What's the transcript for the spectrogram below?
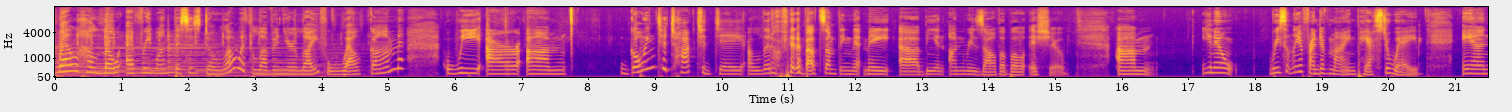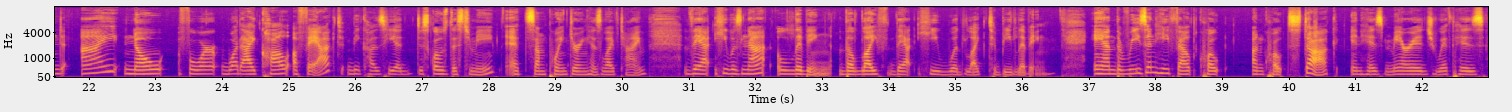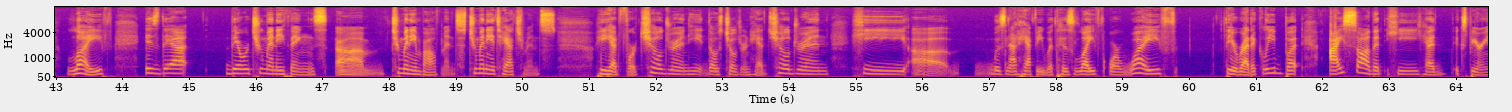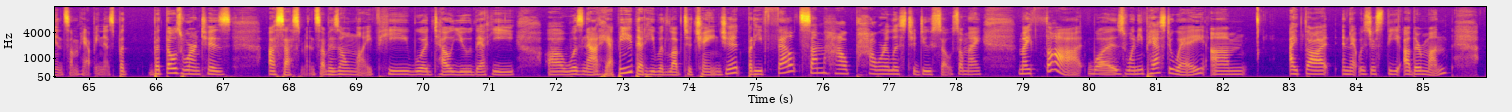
Well, hello everyone. This is Dola with Love in Your Life. Welcome. We are um, going to talk today a little bit about something that may uh, be an unresolvable issue. Um, you know, recently a friend of mine passed away, and I know for what I call a fact because he had disclosed this to me at some point during his lifetime that he was not living the life that he would like to be living. And the reason he felt, quote unquote, stuck in his marriage with his life is that there were too many things, um, too many involvements, too many attachments he had four children. He those children had children. He uh, was not happy with his life or wife, theoretically, but I saw that he had experienced some happiness, but but those weren't his assessments of his own life. He would tell you that he uh, was not happy, that he would love to change it, but he felt somehow powerless to do so. So my my thought was when he passed away, um, I thought, and that was just the other month,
